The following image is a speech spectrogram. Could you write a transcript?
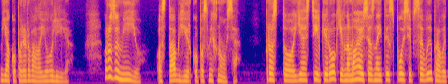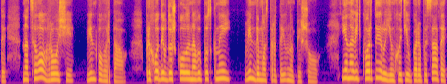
м'яко перервала його Ліля. Розумію, Остап гірко посміхнувся. Просто я стільки років намагаюся знайти спосіб все виправити, надсилав гроші, він повертав. Приходив до школи на випускний, він демонстративно пішов. Я навіть квартиру їм хотів переписати,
